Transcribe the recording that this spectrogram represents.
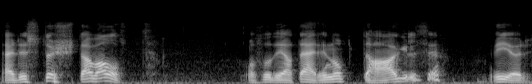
er det største av alt. Også det at det er en oppdagelse vi gjør.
